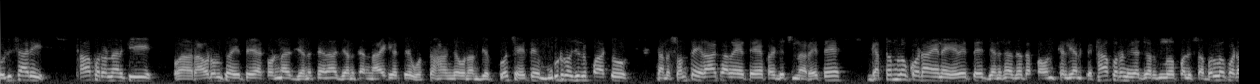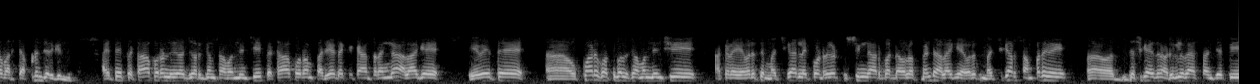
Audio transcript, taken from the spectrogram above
తొలిసారి పిఠాపురానికి రావడంతో అయితే అక్కడ జనసేన జనసేన నాయకులు అయితే ఉత్సాహంగా ఉన్నారని చెప్పుకోవచ్చు. అయితే మూడు రోజుల పాటు తన సొంత ఇలాకాలు అయితే పర్యటిస్తున్నారు అయితే గతంలో కూడా ఆయన ఏవైతే జనసేన నేత పవన్ కళ్యాణ్ పిఠాపురం నియోజకవర్గంలో పలు సభల్లో కూడా వారు చెప్పడం జరిగింది. అయితే పిఠాపురం నియోజకవర్గం సంబంధించి పిఠాపురం పర్యాటక కేంద్రంగా అలాగే ఏవైతే ఉప్పాడ కొత్తగూడకు సంబంధించి అక్కడ ఎవరైతే మత్స్యకారులు ఎక్కువ ఉంటారో ఫిషింగ్ హార్బర్ డెవలప్మెంట్ అలాగే ఎవరైతే మత్స్యకార సంపద ఆ, దిశగా ఏదైనా అడుగులు వేస్తామని చెప్పి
